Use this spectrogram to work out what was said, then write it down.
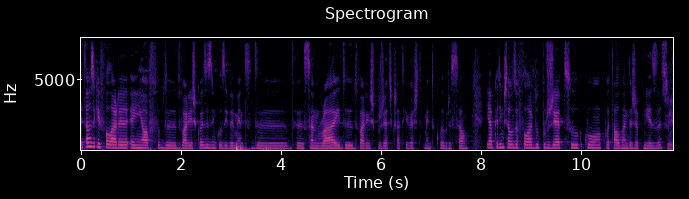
Estamos aqui a falar uh, em off de, de, várias coisas, inclusivamente de, de Sunrise, de, de, vários projetos que já tiveste também de colaboração. E há bocadinho estávamos a falar do projeto com, com a tal banda japonesa. Sim.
